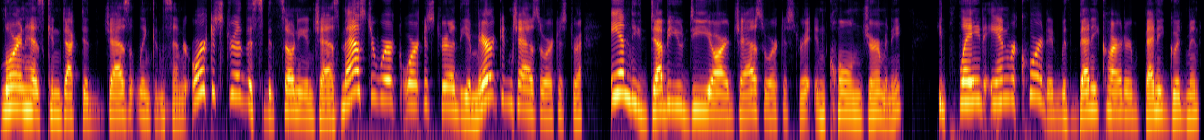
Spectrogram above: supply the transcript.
Loren has conducted the Jazz at Lincoln Center Orchestra, the Smithsonian Jazz Masterwork Orchestra, the American Jazz Orchestra, and the WDR Jazz Orchestra in Cologne, Germany. He played and recorded with Benny Carter, Benny Goodman,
